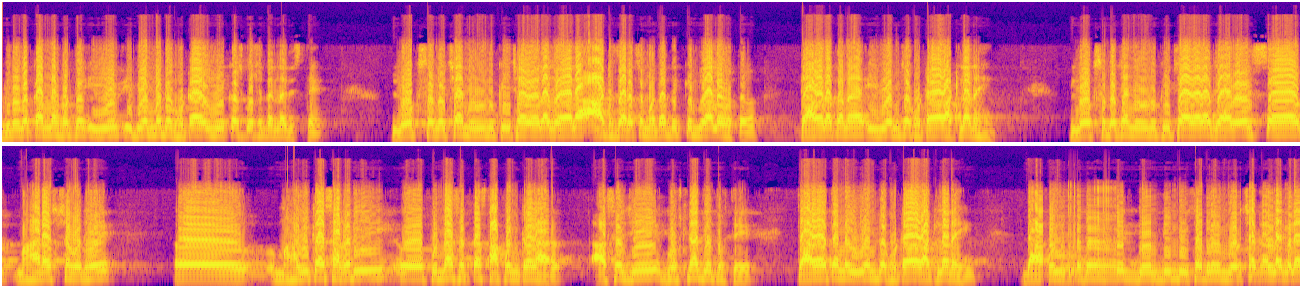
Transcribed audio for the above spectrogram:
विरोधकांना फक्त ईव्हीएममध्ये घोटाळा ही एकच गोष्ट त्यांना दिसते. लोकसभेच्या निवडणुकीच्या वेळेला ज्यावेळेला आठ हजाराचं मताधिक्य मिळालं होतं त्यावेळेला त्यांना ईव्हीएमचा घोटाळा वाटला नाही. लोकसभेच्या निवडणुकीच्या वेळेला ज्यावेळेस महाराष्ट्रामध्ये महाविकास आघाडी पुन्हा सत्ता स्थापन करणार असं जे घोषणा देत होते त्यावेळेला त्यांना ईव्हीएमचा घोटाळा वाटला नाही. दापोली दोन तीन दिवसापूर्वी मोर्चा काढला गेला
